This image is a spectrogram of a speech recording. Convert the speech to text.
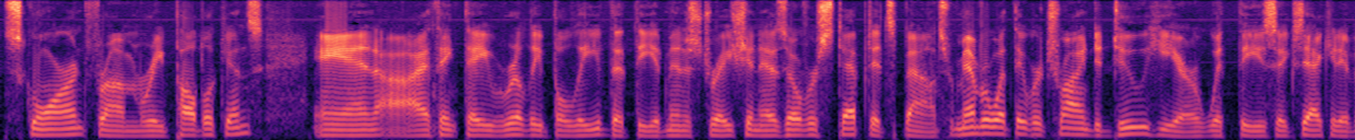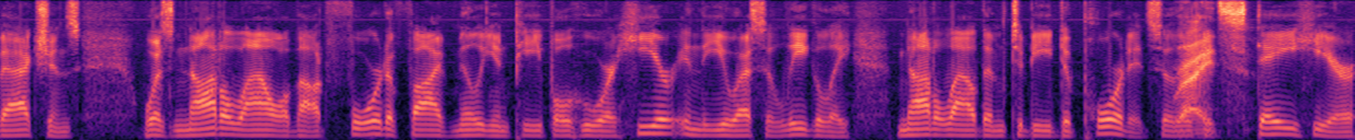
scorn from Republicans, and I think they really believe that the administration has overstepped its bounds. Remember what they were trying to do here with these executive actions was not allow about four to five million people who are here in the U.S. illegally, not allow them to be deported, so they Right. could stay here.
